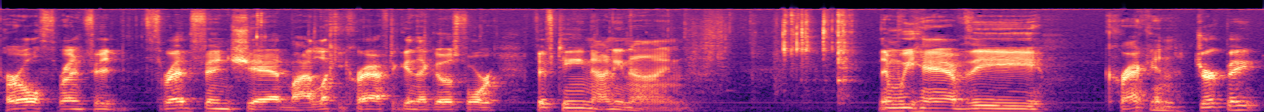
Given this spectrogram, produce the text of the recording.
Pearl thread fit thread fin shad by Lucky Craft. Again, that goes for $15.99. Then we have the Kraken jerkbait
